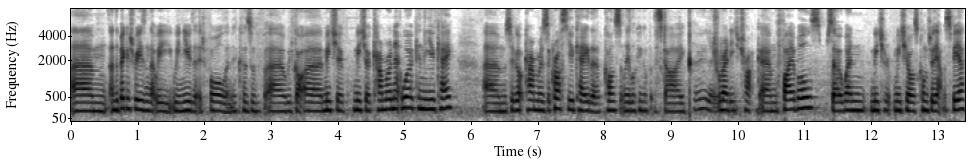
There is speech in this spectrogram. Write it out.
Um, and the biggest reason that we, we knew that it had fallen is because of uh, we've got a meteor, meteor camera network in the UK. Um, so we've got cameras across the UK that are constantly looking up at the sky, Really? ready to track um, the fireballs. So when meteor, meteors come through the atmosphere,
